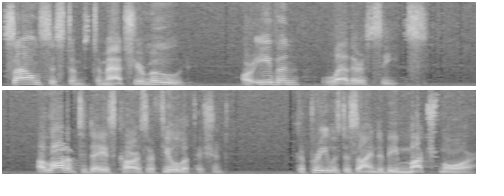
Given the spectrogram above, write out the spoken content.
sound systems to match your mood, or even leather seats. A lot of today's cars are fuel efficient. Capri was designed to be much more.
